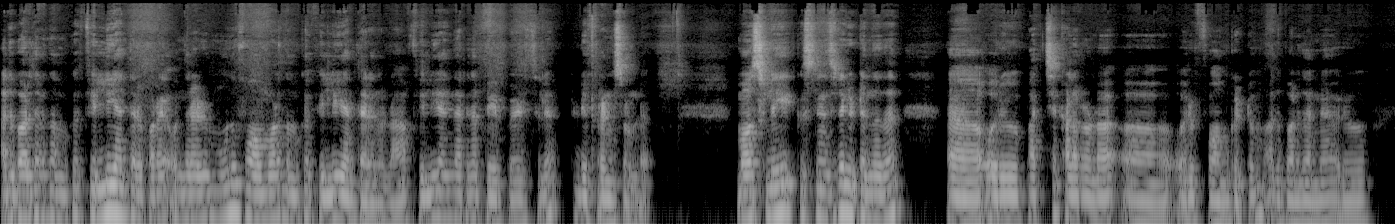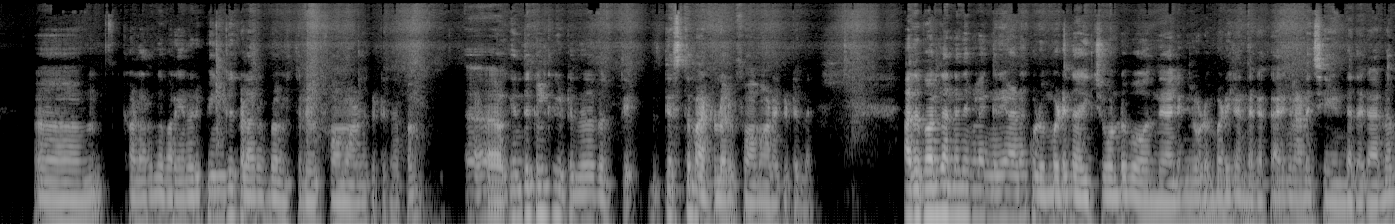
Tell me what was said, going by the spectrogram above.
അതുപോലെ തന്നെ നമുക്ക് ഫില്ല് ചെയ്യാൻ തരും കുറേ ഒന്ന് രണ്ട് മൂന്ന് ഫോമുകൾ നമുക്ക് ഫില്ല് ചെയ്യാൻ തരുന്നുണ്ട്. ആ ഫില്ല് ചെയ്യാൻ തരുന്ന പേപ്പേഴ്സിൽ ഡിഫറൻസ് ഉണ്ട് മോസ്റ്റ്ലി ക്രിസ്ത്യൻസിന് കിട്ടുന്നത് ഒരു പച്ച കളറുള്ള ഒരു ഫോം കിട്ടും. അതുപോലെ തന്നെ ഒരു കളർ എന്ന് പറയുന്ന ഒരു പിങ്ക് കളർ പോലത്തെ ഒരു ഫോമാണ് കിട്ടുന്നത് അപ്പം ആ, ഹിന്ദുക്കൾക്ക് കിട്ടുന്നത് വ്യത്യ വ്യത്യസ്തമായിട്ടുള്ള ഒരു ഫോമാണ് കിട്ടുന്നത്. അതുപോലെ തന്നെ നിങ്ങൾ എങ്ങനെയാണ് കുടുംബടി നയിച്ചുകൊണ്ട് പോകുന്നത്? അല്ലെങ്കിൽ ഉടമ്പടിയിൽ എന്തൊക്കെ കാര്യങ്ങളാണ് ചെയ്യേണ്ടത്? കാരണം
